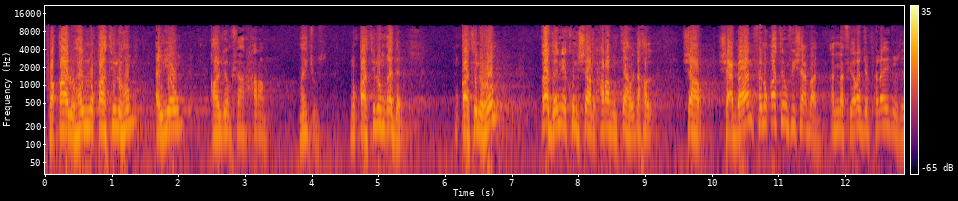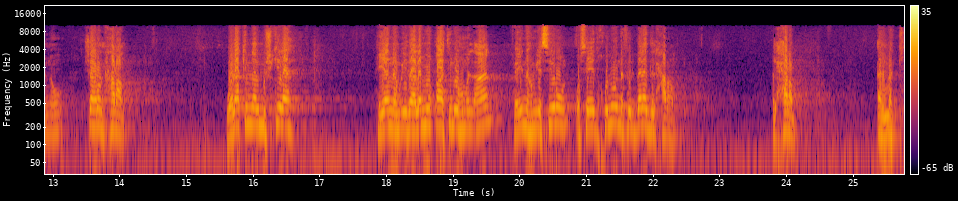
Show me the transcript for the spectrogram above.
فقالوا هل نقاتلهم اليوم؟ قال اليوم شهر حرام. ما يجوز. نقاتلهم غدا. نقاتلهم غدا. يكون الشهر الحرام انتهى ودخل شهر شعبان فنقاتلهم في شعبان. أما في رجب فلا يجوز لأنه شهر حرام. ولكن المشكلة هي أنهم إذا لم يقاتلوهم الآن فإنهم يسيرون وسيدخلون في البلد الحرام. الحرم المكي.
